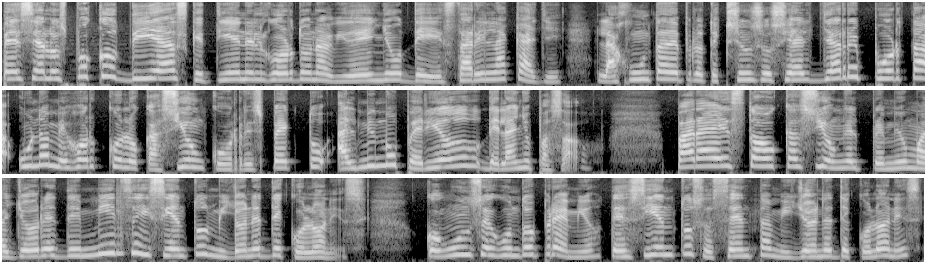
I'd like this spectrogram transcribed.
Pese a los pocos días que tiene el gordo navideño de estar en la calle, la Junta de Protección Social ya reporta una mejor colocación con respecto al mismo periodo del año pasado. Para esta ocasión el premio mayor es de 1.600 millones de colones, con un segundo premio de 160 millones de colones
